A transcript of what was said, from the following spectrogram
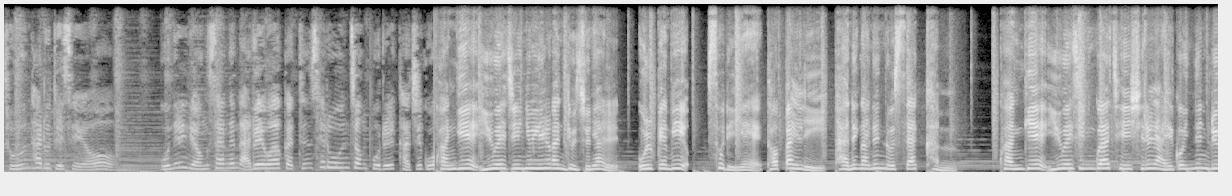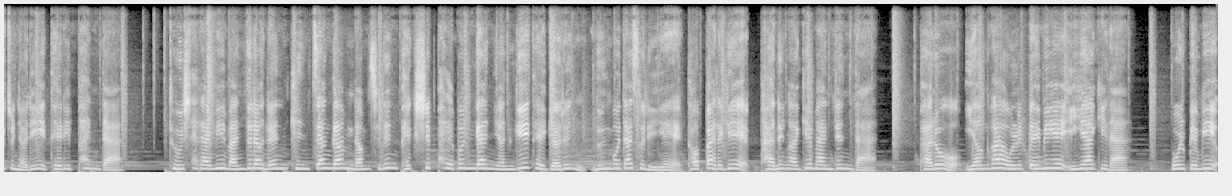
좋은 하루 되세요. 오늘 영상은 아래와 같은 새로운 정보를 가지고 광기의 유해진 유일환 유준열 올빼미 소리에 더 빨리 반응하는 노싹함 광기의 유해진과 진실을 알고 있는 류준열이 대립한다. 두 사람이 만들어낸 긴장감 넘치는 118분간 연기 대결은 눈보다 소리에 더 빠르게 반응하게 만든다. 바로 영화 올빼미의 이야기다. 올빼미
